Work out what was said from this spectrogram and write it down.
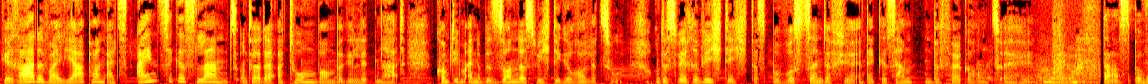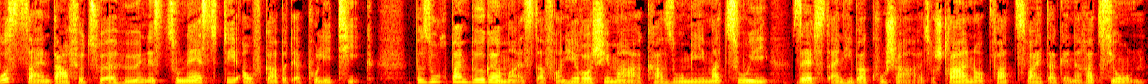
Gerade weil Japan als einziges Land unter der Atombombe gelitten hat, kommt ihm eine besonders wichtige Rolle zu. Und es wäre wichtig, das Bewusstsein dafür in der gesamten Bevölkerung zu erhöhen. Das Bewusstsein dafür zu erhöhen, ist zunächst die Aufgabe der Politik. Besuch beim Bürgermeister von Hiroshima, Kazumi Matsui, selbst ein Hibakusha, also Strahlenopfer zweiter Generation.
